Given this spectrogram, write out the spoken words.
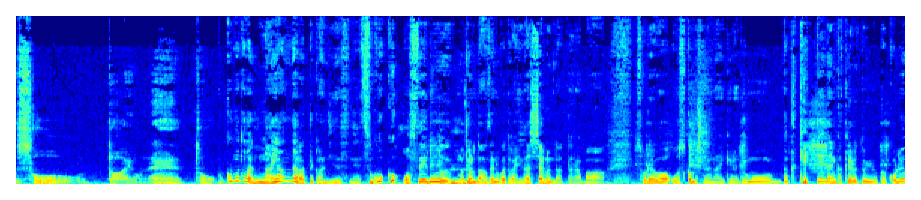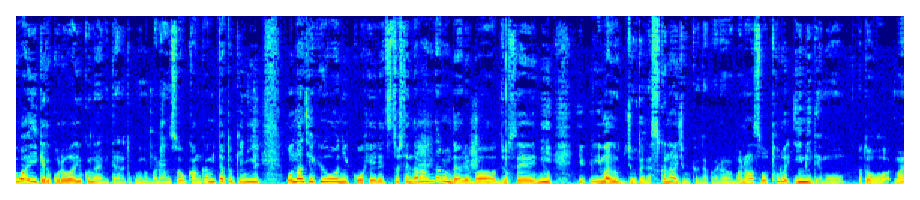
そうだよね。と僕もだから悩んだらって感じですね。すごく押せる、んもちろん男性の方がいらっしゃるんだったらば、それは押すかもしれないけれども、なんか決定打にかけるというか、これはいいけどこれは良くないみたいなところのバランスを鑑みたときに、同じようにこう並列として並んだのであれば、女性にい今の状態では少ない状況だから、バランスを取る意味でも、あと、まあ、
